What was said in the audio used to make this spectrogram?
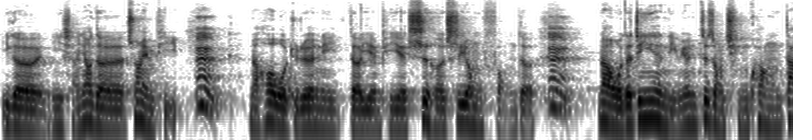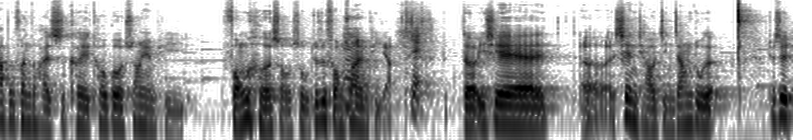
一个你想要的双眼皮，嗯，然后我觉得你的眼皮也适合是用缝的，嗯，那我的经验里面这种情况大部分都还是可以透过双眼皮缝合手术，就是缝双眼皮啊，对，的一些呃线条紧张度的，就是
